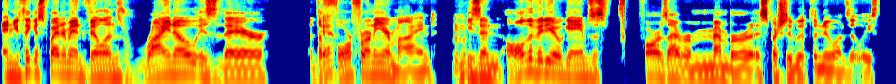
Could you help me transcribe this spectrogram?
and you think of Spider Man villains, Rhino is there at the Yeah. forefront of your mind. Mhm. He's in all the video games as far as I remember, especially with the new ones at least.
